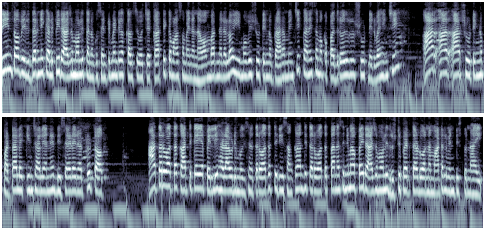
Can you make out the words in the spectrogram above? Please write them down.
దీంతో వీరిద్దరిని కలిపి రాజమౌళి తనకు సెంటిమెంట్గా కలిసి వచ్చే కార్తీక మాసమైన నవంబర్ నెలలో ఈ మూవీ షూటింగ్ను ప్రారంభించి కనీసం ఒక పది రోజులు షూట్ నిర్వహించి ఆర్ఆర్ఆర్ షూటింగ్ను పట్టాలెక్కించాలి అని డిసైడ్ అయినట్లు టాక్. ఆ తర్వాత కార్తికేయ పెళ్ళి హడావిడి ముగిసిన తర్వాత తిరిగి సంక్రాంతి తర్వాత తన సినిమాపై రాజమౌళి దృష్టి పెడతాడు అన్న మాటలు వినిపిస్తున్నాయి.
